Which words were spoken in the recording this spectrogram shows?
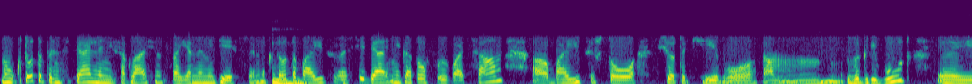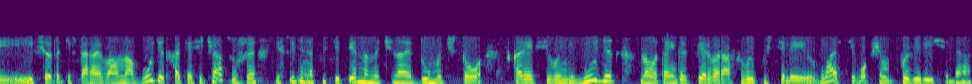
ну, кто-то принципиально не согласен с военными действиями, кто-то угу. боится за себя, не готов воевать сам, а, боится, что все-таки его там загребут, э, и все-таки вторая волна будет, хотя сейчас уже действительно постепенно начинают думать, что скорее всего не будет, но вот они говорят, первый раз выпустили власти, в общем, повели себя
